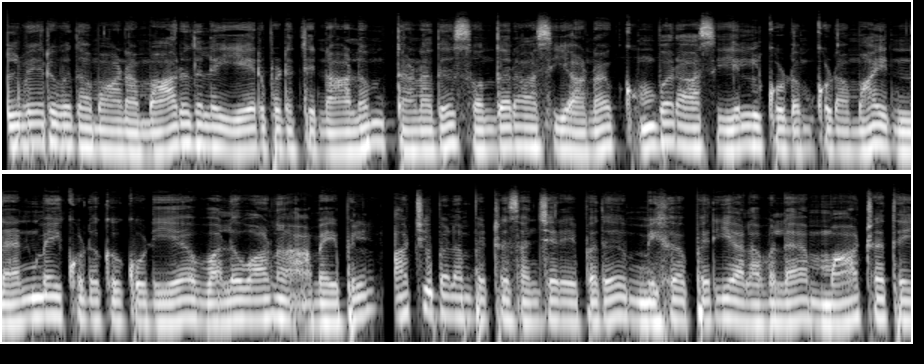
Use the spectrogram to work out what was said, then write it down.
பல்வேறு விதமான மாறுதலை ஏற்படுத்தினாலும் தனது சொந்த ராசியான கும்பராசியில் குடம் குடமாய் நன்மை கொடுக்கக்கூடிய வலுவான அமைப்பில் ஆட்சி பலம் பெற்று சஞ்சரிப்பது மிக பெரிய அளவில் மாற்றத்தை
